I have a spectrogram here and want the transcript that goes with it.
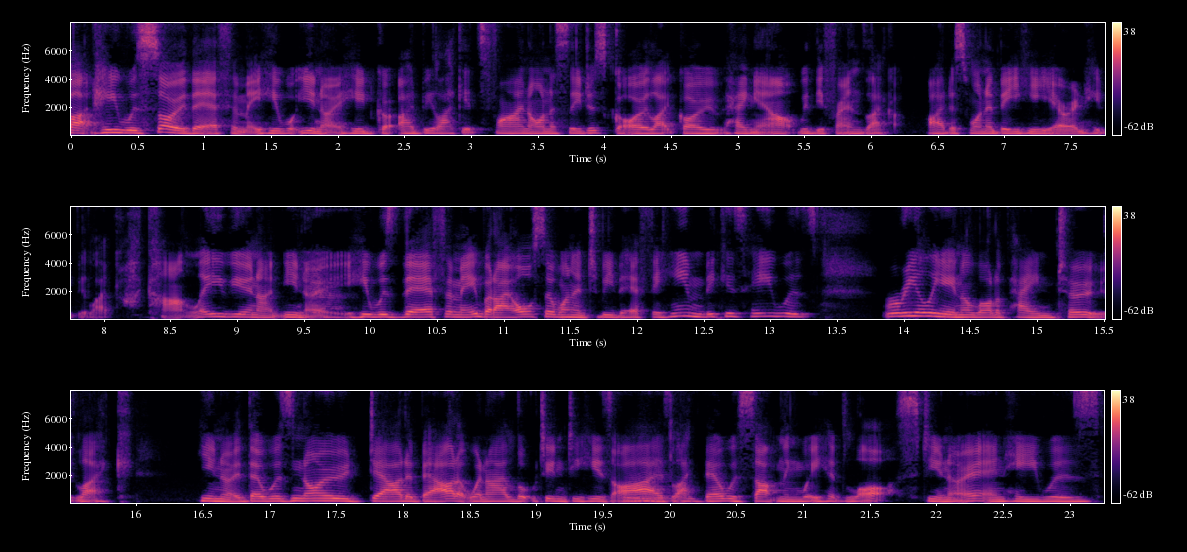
But he was so there for me. He, you know, he'd go, I'd be like, it's fine, honestly, just go, like, go hang out with your friends. Like, I just want to be here. And he'd be like, I can't leave you. And I, you know, Yeah. he was there for me, but I also wanted to be there for him because he was really in a lot of pain too. Like, you know, there was no doubt about it when I looked into his eyes, Mm. like there was something we had lost, you know, and he was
